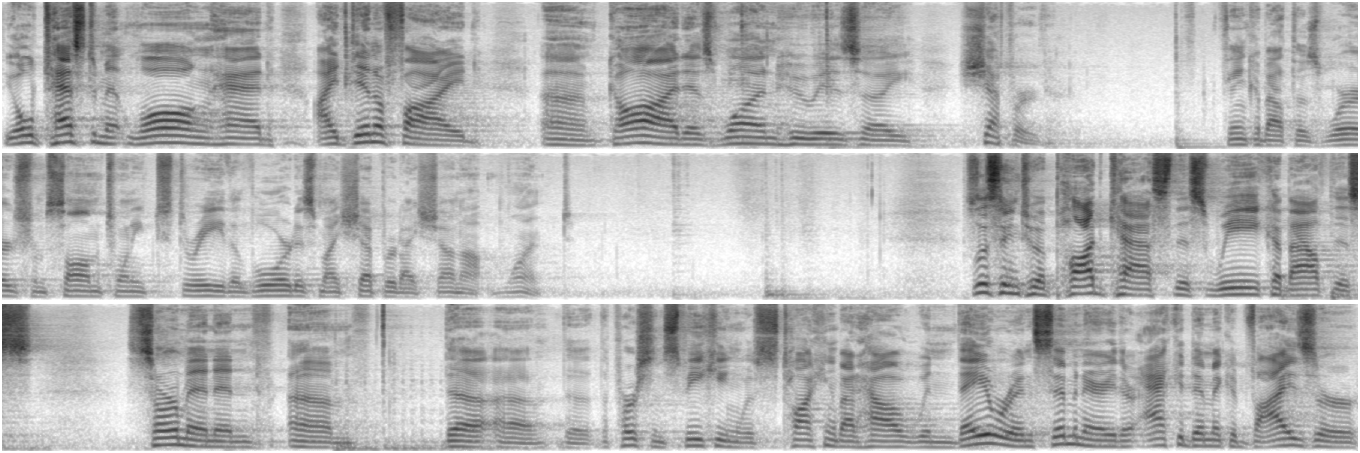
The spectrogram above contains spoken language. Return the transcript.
The Old Testament long had identified uh, God as one who is a shepherd. Think about those words from Psalm 23 The Lord is my shepherd, I shall not want. I was listening to a podcast this week about this sermon, and um, the, uh, the, the person speaking was talking about how when they were in seminary, their academic advisor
